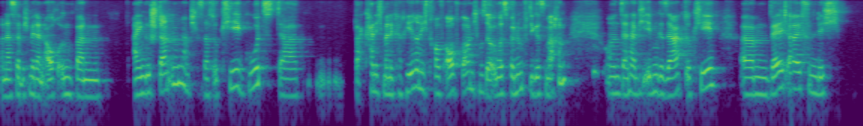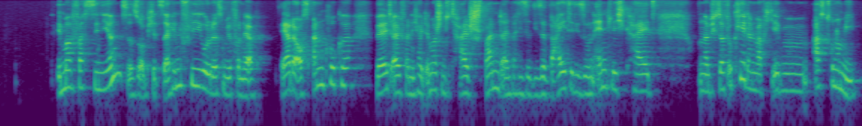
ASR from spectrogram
Und das habe ich mir dann auch irgendwann eingestanden, habe ich gesagt, okay, gut, da da kann ich meine Karriere nicht drauf aufbauen, ich muss ja irgendwas Vernünftiges machen. Und dann habe ich eben gesagt, okay, ähm, Weltall finde ich immer faszinierend, also ob ich jetzt dahin fliege oder es mir von der Erde aus angucke. Weltall fand ich halt immer schon total spannend, einfach diese, diese Weite, diese Unendlichkeit. Und dann habe ich gesagt, okay, dann mache ich eben Astronomie.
